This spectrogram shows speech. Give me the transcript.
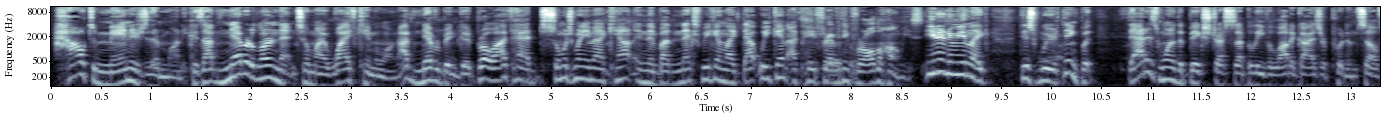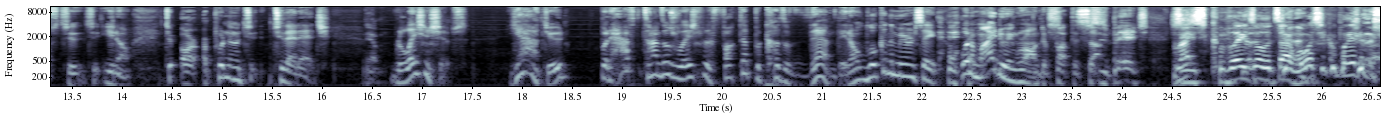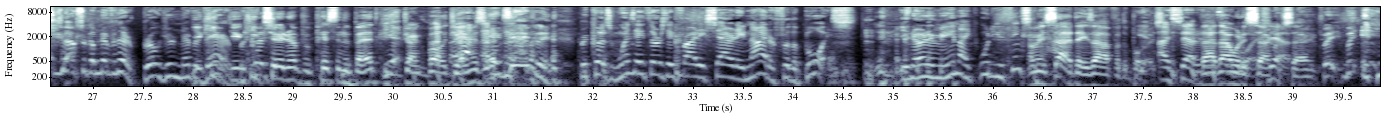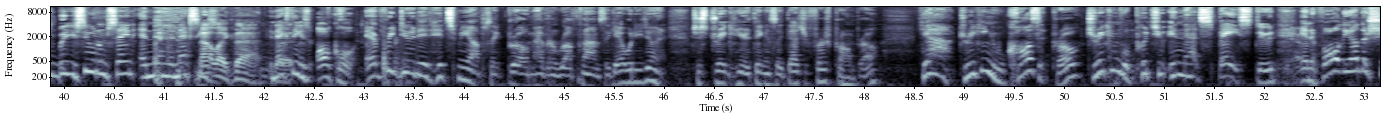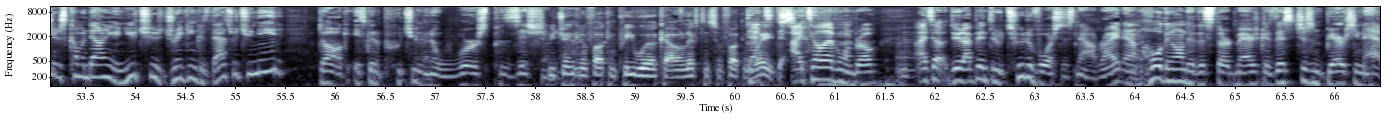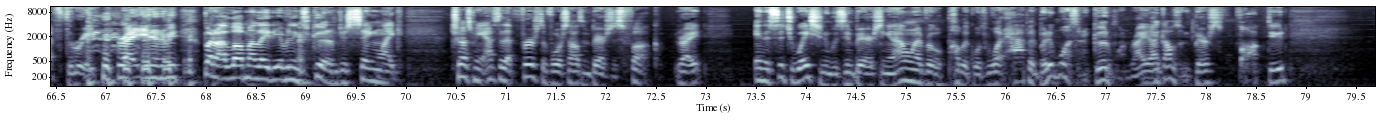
how to manage their money because I've never learned that until my wife came along. I've never been good, bro. I've had so much money in my account, and then by the next weekend, like that weekend, I paid for everything for all the homies. You know what I mean? Like this weird thing, but that is one of the big stresses I believe a lot of guys are putting themselves to, to you know, to, or, or putting them to, to that edge. Yep. Relationships, yeah, dude. But half the time, those relationships are fucked up because of them. They don't look in the mirror and say, "What am I doing wrong to fuck this up?" She's a bitch. She Right? just complains all the time. Well, what's she complaining She, about? she acts like I'm never there, bro. You're never You keep, there. you keep because- turning up and pissing the bed because Yeah. you drank a bottle of Yeah, Jameson. exactly. Because Wednesday, Thursday, Friday, Saturday night are for the boys. You know what I mean? Like, what do you think? I mean, Saturdays are for the boys. I uh, said that. That would have sacrosanct. But but but you see what I'm saying? And then the next thing Not is- like that, The next but- thing is alcohol. Every dude that hits me up is like, bro, I'm having a rough time. It's like, yeah, what are you doing? Just drinking here. Thinking it's like that's your first problem, bro. Yeah, drinking will cause it, bro. Drinking will mm-hmm. put you in that space, dude. And if all the other shit is coming down on you and you choose drinking because that's what you need, dog, it's gonna put you in a worse position. Be drinking a fucking pre-workout and lifting some fucking That's weights. I tell everyone, bro. Uh-huh. I tell, dude, I've been through two divorces now, right? And I'm holding on to this third marriage because this is just embarrassing to have three, right? You know what I mean? But I love my lady. Everything's good. I'm just saying, like, trust me. After that first divorce, I was embarrassed as fuck, right? And the situation was embarrassing, and I don't ever go public with what happened, but it wasn't a good one, right? Like I was embarrassed as fuck, dude.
